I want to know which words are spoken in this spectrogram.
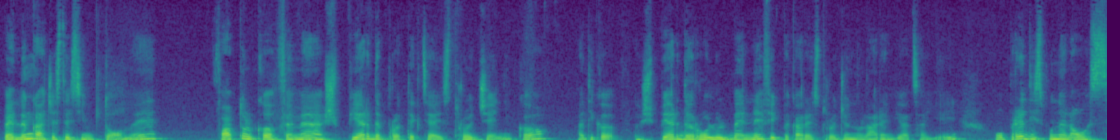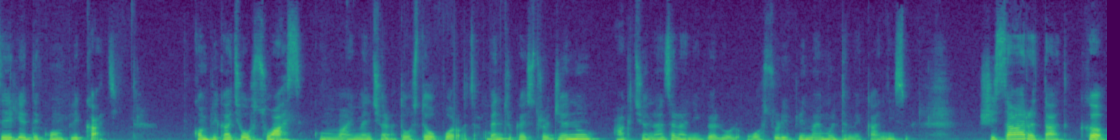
pe lângă aceste simptome, faptul că femeia își pierde protecția estrogenică, adică își pierde rolul benefic pe care estrogenul are în viața ei, o predispune la o serie de complicații. Complicații osoase, cum ai menționat, osteoporoză, pentru că estrogenul acționează la nivelul osului prin mai multe mecanisme. Și s-a arătat că,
